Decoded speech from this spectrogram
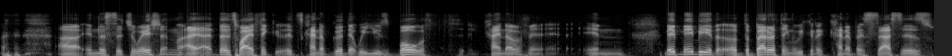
uh, in this situation. I, I, that's why I think it's kind of good that we use both, kind of in. maybe, maybe the, uh, the better thing we could uh, kind of assess is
